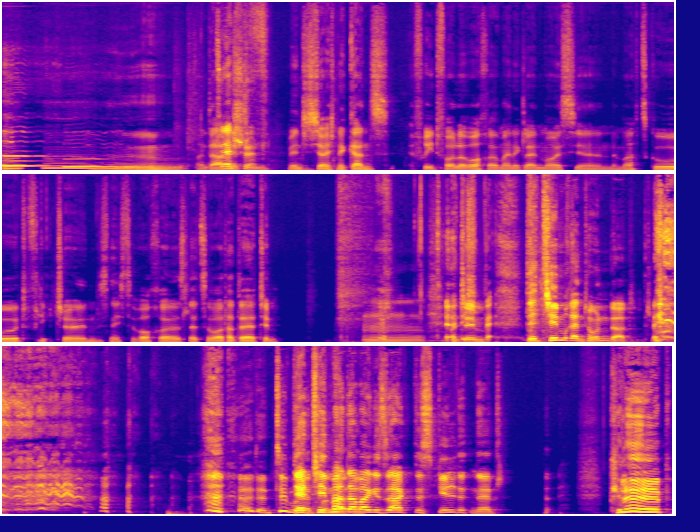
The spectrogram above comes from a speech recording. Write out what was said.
Und Sehr damit schön. wünsche ich euch eine ganz friedvolle Woche, meine kleinen Mäuschen. Macht's gut, fliegt schön, bis nächste Woche. Das letzte Wort hat der Tim. Mm, Der ich Tim. Der Tim rennt 100. der Tim, Der rennt Tim hat 100, aber gesagt, das giltet nicht. Clip!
